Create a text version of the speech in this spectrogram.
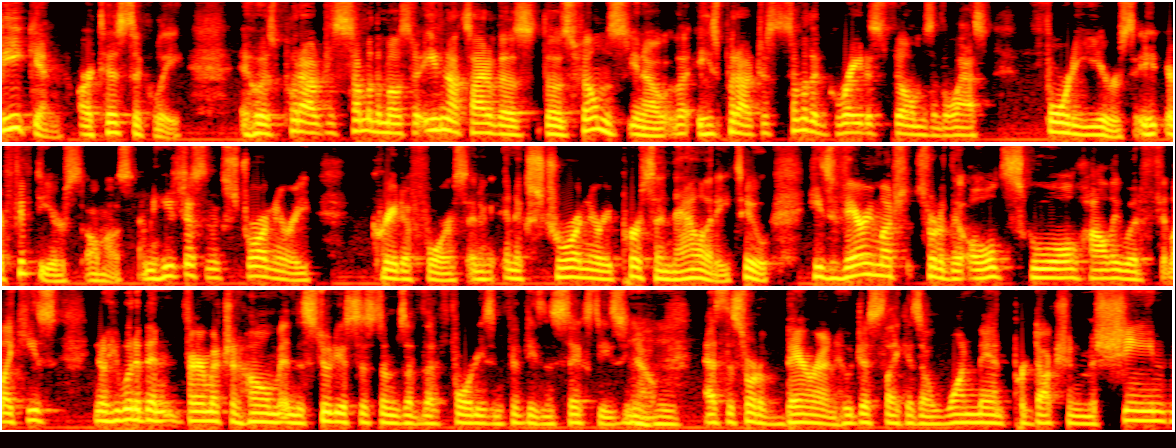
beacon artistically who has put out just some of the most even outside of those those films you know he's put out just some of the greatest films of the last 40 years eh, or 50 years almost. I mean he's just an extraordinary creative force and an extraordinary personality too. He's very much sort of the old school hollywood like he's you know he would have been very much at home in the studio systems of the 40s and 50s and 60s you know Mhm. as the sort of baron who just like is a one man production machine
